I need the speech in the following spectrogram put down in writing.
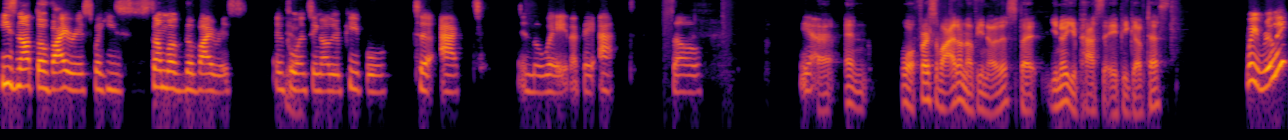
he's not the virus, but he's some of the virus influencing other people to act in the way that they act. So, yeah. Uh, and well, first of all, I don't know if you know this, but you know you passed the AP Gov test. Wait, really?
